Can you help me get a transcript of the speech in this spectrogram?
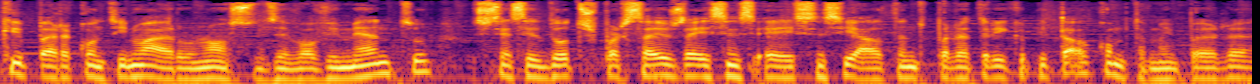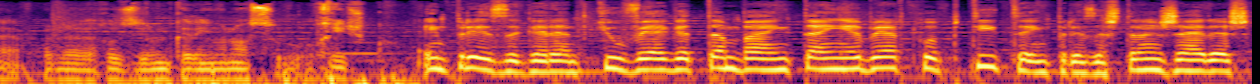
que para continuar o nosso desenvolvimento, a existência de outros parceiros é, é essencial, tanto para atrair capital como também para, para, reduzir um bocadinho o nosso risco. A empresa garante que o Vega também tem aberto apetite a empresas estrangeiras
